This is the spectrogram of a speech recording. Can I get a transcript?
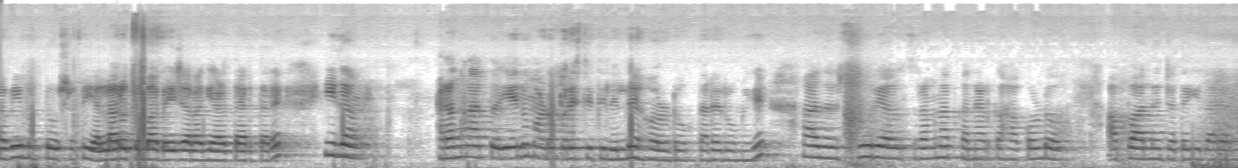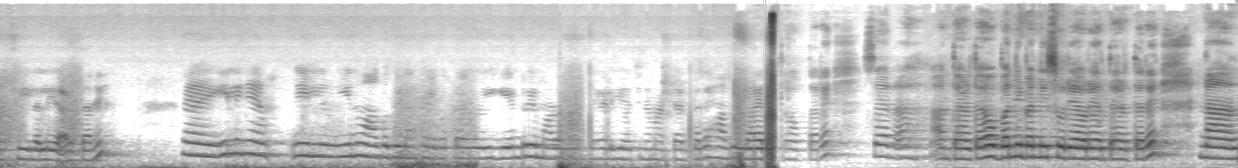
ರವಿ ಮತ್ತು ಶ್ರುತಿ ಎಲ್ಲರೂ ತುಂಬ ಬೇಜಾರಾಗಿ ಅಳ್ತಾ ಇರ್ತಾರೆ. ಈಗ ರಂಗನಾಥ್ ಏನು ಮಾಡೋ ಪರಿಸ್ಥಿತಿಲಿ ಇಲ್ಲದೆ ಹೋಗ್ತಾರೆ ರೂಮಿಗೆ. ಆದರೆ ಸೂರ್ಯ ರಂಗನಾಥ್ ಕನ್ನಡಕ ಹಾಕ್ಕೊಂಡು ಅಪ್ಪ ಅನ್ನ ಜೊತೆಗಿದ್ದಾರೆ ಅನ್ನೋ ಫೀಲಲ್ಲಿ ಅಳ್ತಾನೆ ಇಲ್ಲಿಗೆ ಇಲ್ಲಿ ಏನೂ ಆಗೋದಿಲ್ಲ ಅಂತ ಹೇಳಿ ಈಗ ಏನ್ರಿ ಮಾಡೋದು ಅಂತ ಹೇಳಿ ಯೋಚನೆ ಮಾಡ್ತಾ ಇರ್ತಾರೆ. ಹಾಗೆ ಲಾಯರ್ ಹತ್ರ ಹೋಗ್ತಾರೆ. ಸರ್ ಅಂತ ಹೇಳ್ತಾರೆ "ಓ, ಬನ್ನಿ ಬನ್ನಿ ಸೂರ್ಯ ಅವರೇ ಅಂತ ಹೇಳ್ತಾರೆ. ನಾನು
